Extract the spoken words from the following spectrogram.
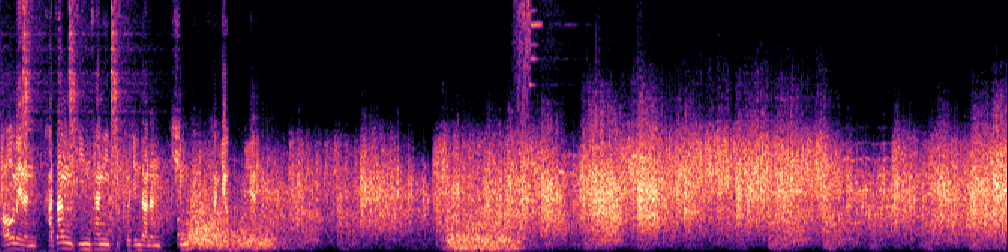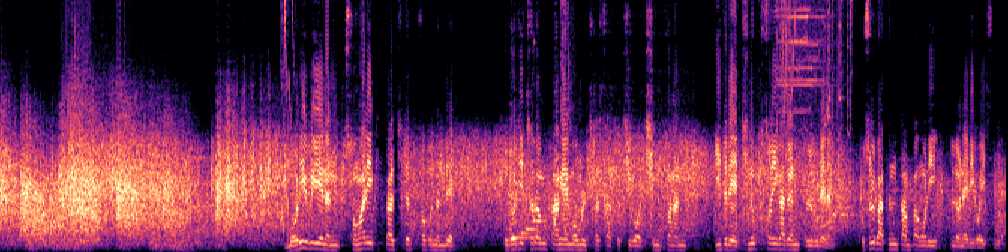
다음에는 가장 인상이 깊어진다는 심도 사격 훈련입니다. 머리 위에는 총알이 빗달치듯 퍼붓는데 두더지처럼 땅에 몸을 찰싹 붙이고 침투하는 이들의 진흙송이가 된 얼굴에는 구슬 같은 땀방울이 흘러내리고 있습니다.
